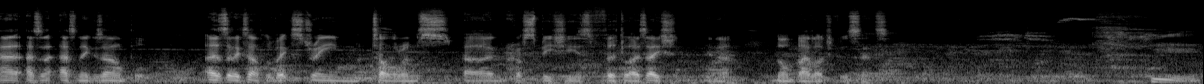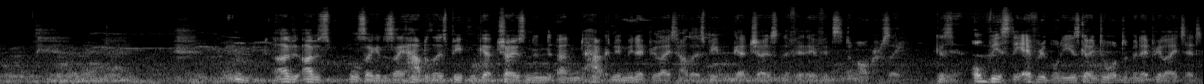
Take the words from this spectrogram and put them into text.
as an, as an example, as an example of extreme tolerance uh, and cross species fertilization in a non biological sense. I, I was also going to say, how do those people get chosen, and, and how can you manipulate how those people get chosen if, it, if it's a democracy? Because obviously everybody is going to want to manipulate it.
